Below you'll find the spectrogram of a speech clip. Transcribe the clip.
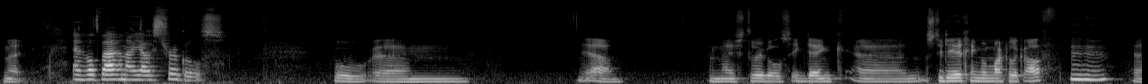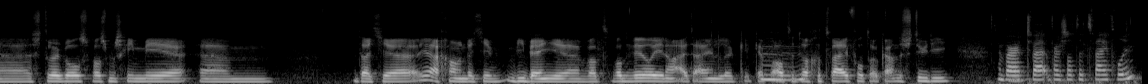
Nee. En wat waren nou jouw struggles? Oeh, ehm, ja, mijn struggles. Ik denk, eh, studeren ging me makkelijk af. Mhm. Eh, struggles was misschien meer ehm, dat je, ja, gewoon dat je, wie ben je, wat, wat wil je nou uiteindelijk? Ik heb Mhm. altijd wel getwijfeld, ook aan de studie. En waar, waar zat de twijfel in?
